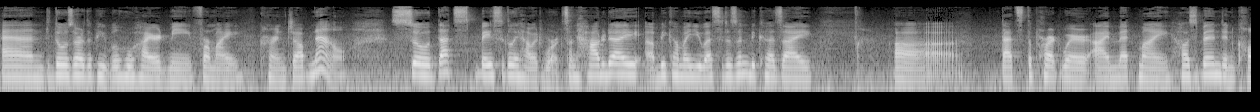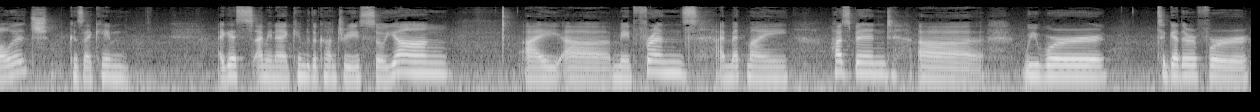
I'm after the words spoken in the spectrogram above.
and those are the people who hired me for my current job now. So that's basically how it works. And how did I uh, become a U.S. citizen? Because I, uh, that's the part where I met my husband in college. Because I came, I guess, I mean, I came to the country so young. I uh, made friends. I met my husband. Uh, we were together for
